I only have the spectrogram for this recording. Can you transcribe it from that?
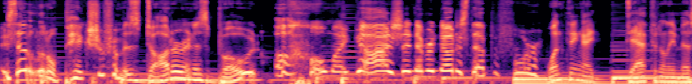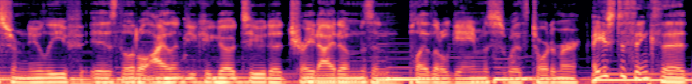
Is that a little picture from his daughter in his boat? Oh my gosh, I never noticed that before. One thing I definitely miss from New Leaf is the little island you could go to to trade items and play little games with Tortimer. I used to think that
